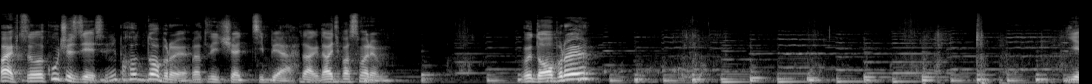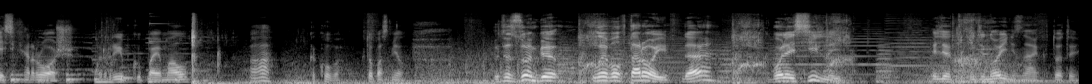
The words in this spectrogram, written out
А, целая куча здесь. Они, походу, добрые, в отличие от тебя. Так, давайте посмотрим. Вы добрые? Есть, хорош. Рыбку поймал. А, какого? Кто посмел? Это зомби level второй, да? Более сильный. Или это водяной, не знаю, кто ты.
